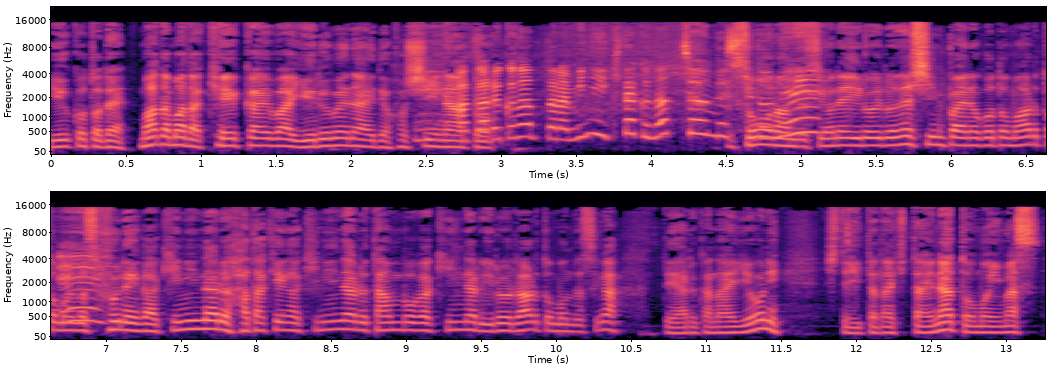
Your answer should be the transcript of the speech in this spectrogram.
いうことで、まだまだ警戒は緩めないでほしいなと、えー、明るくなったら見に行きたくなっちゃうんですね、そうなんですよね、いろいろね、心配なこともあると思います、えー、船が気になる、畑が気になる、田んぼが気になる、いろいろあると思うんですが、出歩かないようにしていただきたいなと思います。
